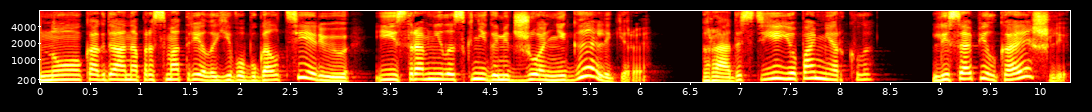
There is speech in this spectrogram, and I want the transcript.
Но когда она просмотрела его бухгалтерию и сравнила с книгами Джонни Галлигера, радость ее померкла. Лесопилка Эшли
